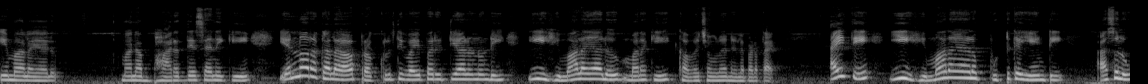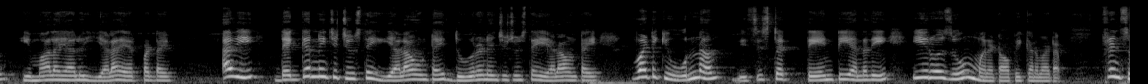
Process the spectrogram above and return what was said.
హిమాలయాలు. మన భారతదేశానికి ఎన్నో రకాల ప్రకృతి వైపరీత్యాల నుండి ఈ హిమాలయాలు మనకి కవచంలో నిలబడతాయి. అయితే ఈ హిమాలయాల పుట్టుక ఏంటి? అసలు హిమాలయాలు ఎలా ఏర్పడ్డాయి? అవి దగ్గర నుంచి చూస్తే ఎలా ఉంటాయి? దూరం నుంచి చూస్తే ఎలా ఉంటాయి? వాటికి ఉన్న విశిష్టత ఏంటి అన్నది ఈరోజు మన టాపిక్ అనమాట ఫ్రెండ్స్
